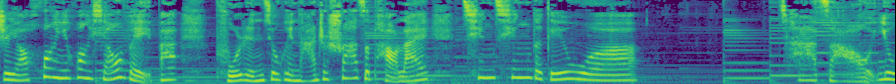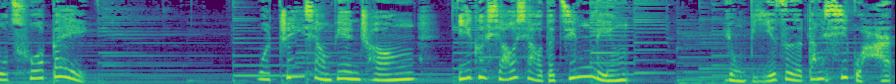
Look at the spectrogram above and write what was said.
只要晃一晃小尾巴，仆人就会拿着刷子跑来，轻轻的给我擦澡又搓背。我真想变成一个小小的精灵，用鼻子当吸管儿，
